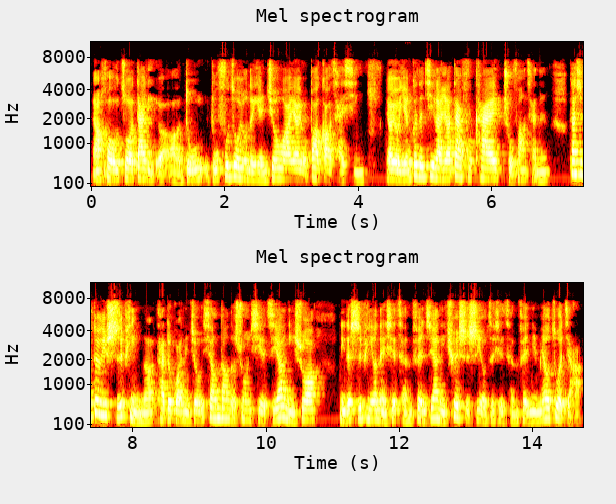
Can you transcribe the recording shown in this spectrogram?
然后做代理呃毒毒副作用的研究啊，要有报告才行，要有严格的剂量，要大夫开处方才能。但是对于食品呢，它的管理就相当的松懈，只要你说你的食品有哪些成分，只要你确实是有这些成分，你没有作假，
